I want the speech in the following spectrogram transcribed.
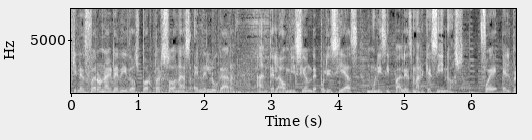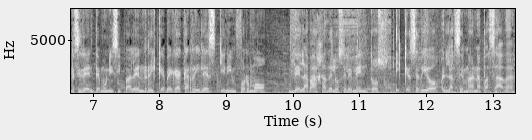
quienes fueron agredidos por personas en el lugar ante la omisión de policías municipales marquesinos. Fue el presidente municipal Enrique Vega Carriles quien informó de la baja de los elementos y que se dio la semana pasada.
